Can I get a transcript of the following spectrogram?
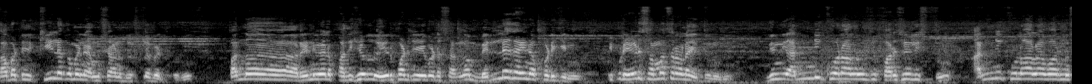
కాబట్టి ఇది కీలకమైన అంశాన్ని దృష్టిలో పెట్టుకుని పంద రెండు వేల పదిహేడులో ఏర్పాటు చేయబడిన సంఘం మెల్లగా అయినప్పటికీ ఇప్పుడు ఏడు సంవత్సరాలు అవుతుంది. దీన్ని అన్ని కోణాల నుంచి పరిశీలిస్తూ అన్ని కులాల వారిని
